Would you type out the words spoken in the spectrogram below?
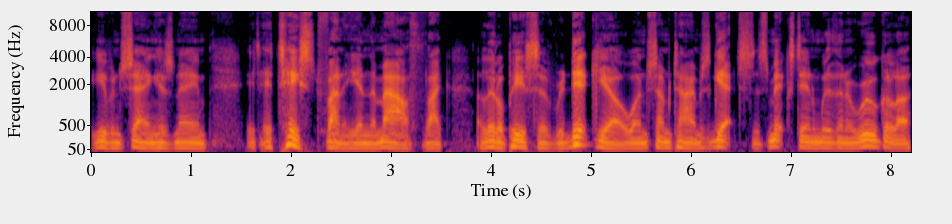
even saying his name, it, it tastes funny in the mouth, like a little piece of radicchio one sometimes gets that's mixed in with an arugula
